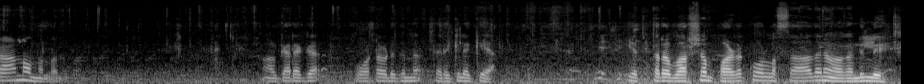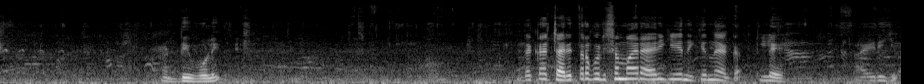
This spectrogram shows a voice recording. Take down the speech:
കാണണം എന്നുള്ളത്. ആൾക്കാരൊക്കെ ഫോട്ടോ എടുക്കുന്ന തിരക്കിലൊക്കെയാണ് എത്ര വർഷം പഴക്കമുള്ള സാധനമാണ് കണ്ടില്ലേ? അടിപൊളി. ഇതൊക്കെ ചരിത്ര പുരുഷന്മാരായിരിക്കും ഈ നിൽക്കുന്നതൊക്കെ ഇല്ലേ ആയിരിക്കും.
